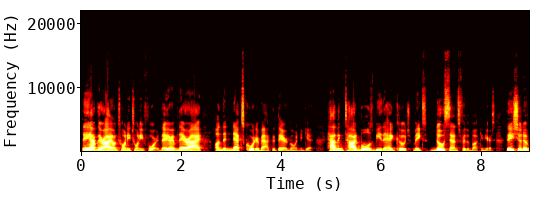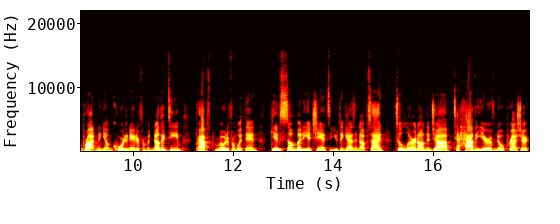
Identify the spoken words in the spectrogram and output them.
They have their eye on 2024. They have their eye on the next quarterback that they are going to get. Having Todd Bowles be the head coach makes no sense for the Buccaneers. They should have brought in a young coordinator from another team, perhaps promoted from within. Give somebody a chance that you think has an upside to learn on the job, to have a year of no pressure,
